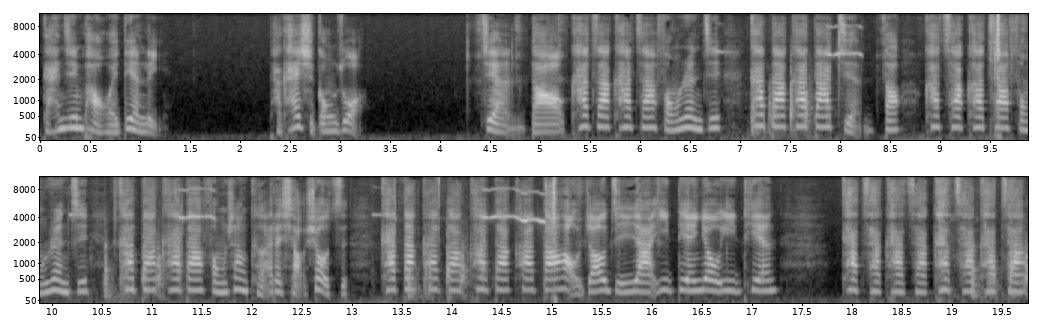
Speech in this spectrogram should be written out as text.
赶紧跑回店里，他开始工作。剪刀咔嚓咔嚓，缝纫机咔哒咔哒，剪刀咔嚓咔嚓，缝纫机咔哒咔哒，缝上可爱的小袖子，咔哒咔哒咔哒咔哒，好着急呀！一天又一天，咔嚓咔嚓咔嚓咔嚓，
